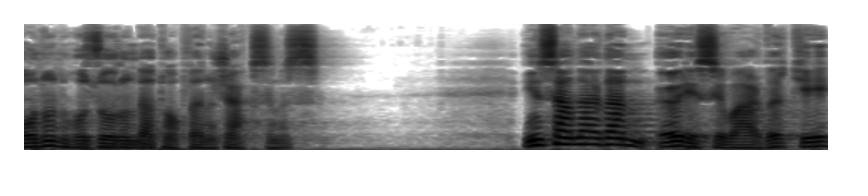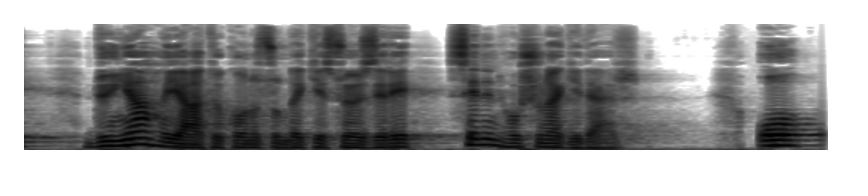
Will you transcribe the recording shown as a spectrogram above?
O'nun huzurunda toplanacaksınız. İnsanlardan öylesi vardır ki, dünya hayatı konusundaki sözleri senin hoşuna gider. O,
